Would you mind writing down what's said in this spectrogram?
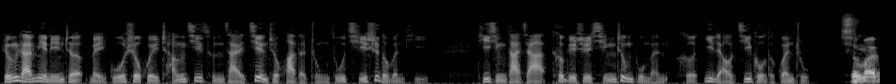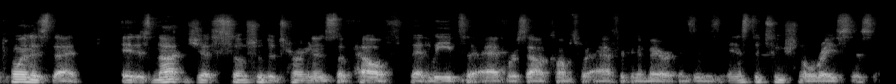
仍然面临着美国社会长期存在建制化的种族歧视的问题。提醒大家，特别是行政部门和医疗机构的关注。So my point is that it is not just social determinants of health that lead to adverse outcomes for African Americans. It is institutional racism.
